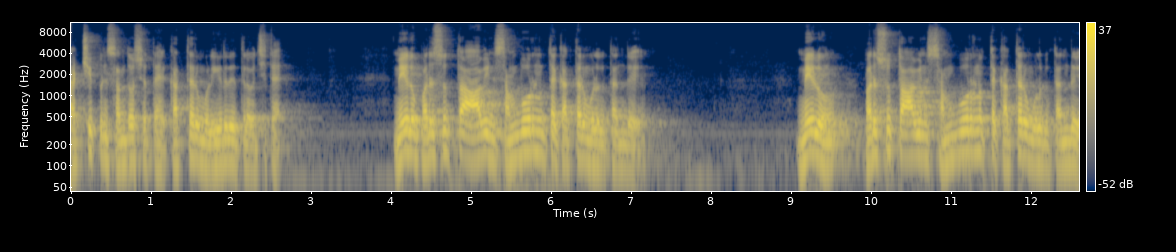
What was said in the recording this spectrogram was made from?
ரட்சிப்பின் சந்தோஷத்தை கத்தர் உங்கள் இருதயத்தில் வச்சுட்டேன். மேலும் பரிசுத்த ஆவின் சம்பூர்ணத்தை கத்தர் உங்களுக்கு தந்து. மேலும் பரிசுத்த ஆவின் சம்பூர்ணத்தை கத்தர் உங்களுக்கு தந்து.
